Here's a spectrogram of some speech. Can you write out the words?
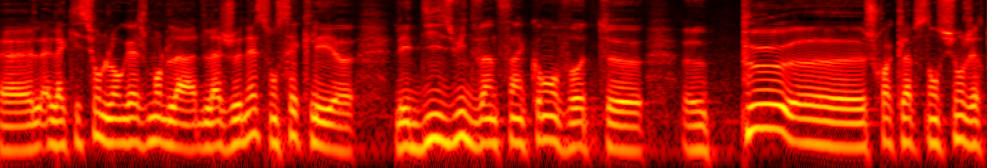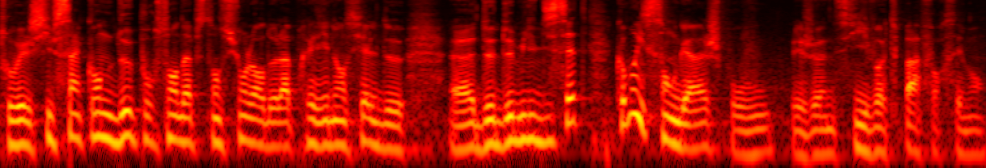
Euh, la, question de l'engagement de la, jeunesse, on sait que les, euh, les 18-25 ans votent peu. je crois que l'abstention, j'ai retrouvé le chiffre, 52% d'abstention lors de la présidentielle de, de 2017. Comment ils s'engagent pour vous, les jeunes, s'ils ne votent pas forcément?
